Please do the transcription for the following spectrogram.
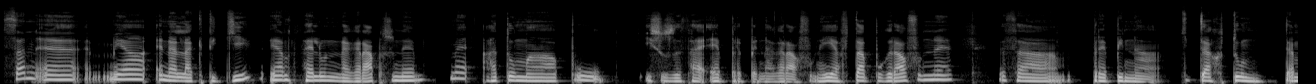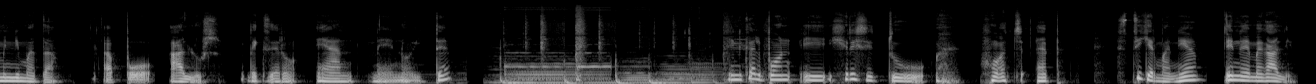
σαν ε, μια εναλλακτική εάν θέλουν να γράψουν με άτομα που ίσως δεν θα έπρεπε να γράφουν ή αυτά που γράφουν δεν θα πρέπει να κοιταχτούν τα μηνύματα από άλλους. Δεν ξέρω εάν με εννοείτε. Γενικά λοιπόν η χρήση του WhatsApp στη Γερμανία είναι μεγάλη.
